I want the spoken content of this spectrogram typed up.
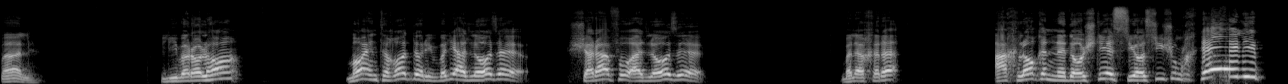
بله. لیبرال ها ما انتقاد داریم ولی از لحاظ شرف و از لحاظ بالاخره اخلاق نداشته سیاسیشون خیلی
